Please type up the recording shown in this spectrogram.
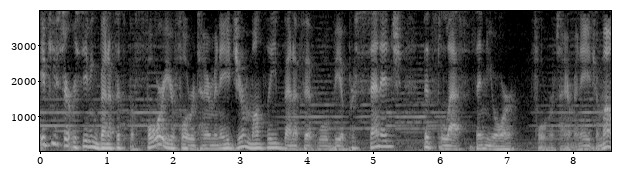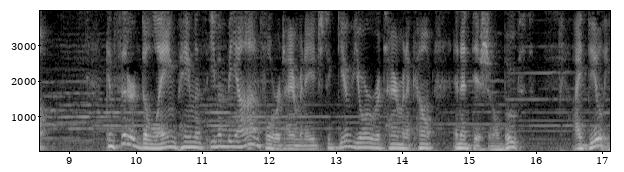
If you start receiving benefits before your full retirement age, your monthly benefit will be a percentage that's less than your full retirement age amount. Consider delaying payments even beyond full retirement age to give your retirement account an additional boost. Ideally,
